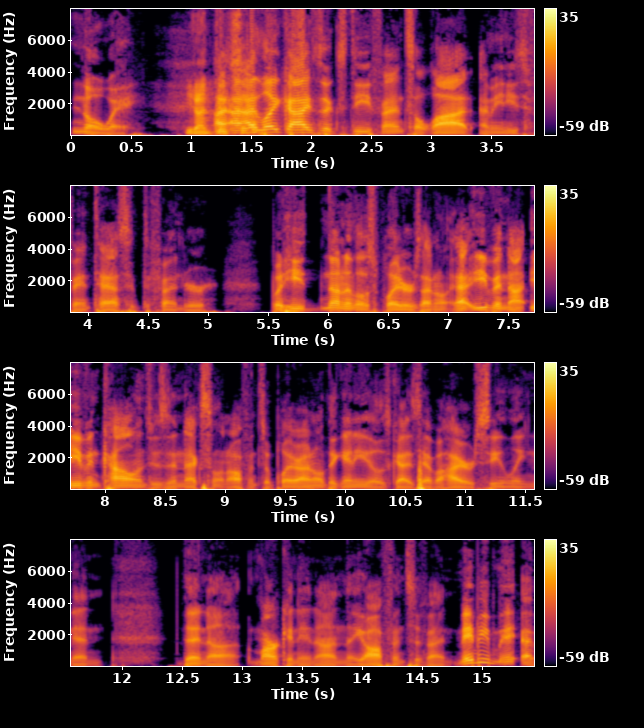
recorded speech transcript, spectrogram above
No way. You don't think I, so? I like Isaac's defense a lot. I mean, he's a fantastic defender, but he none of those players. I don't even not even Collins, who's an excellent offensive player. I don't think any of those guys have a higher ceiling than than uh, Markkanen on the offensive end. Maybe uh,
